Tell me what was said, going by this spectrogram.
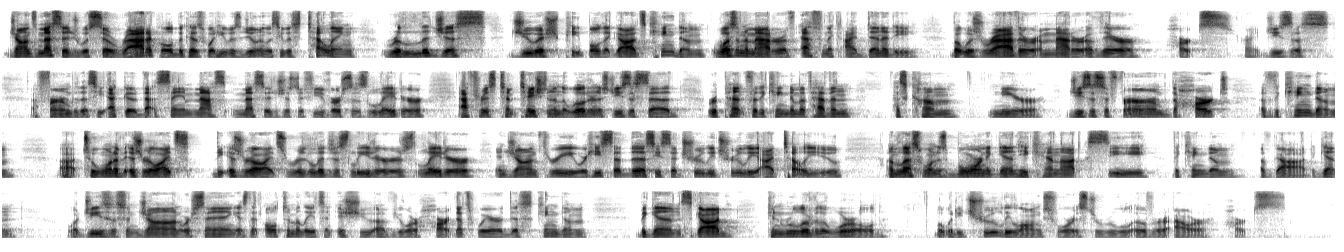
John's message was so radical because what he was doing was he was telling religious Jewish people that God's kingdom wasn't a matter of ethnic identity, but was rather a matter of their hearts. Right? Jesus affirmed this. He echoed that same mass- message just a few verses later. After his temptation in the wilderness, Jesus said, Repent, for the kingdom of heaven has come near. Jesus affirmed the heart of the kingdom uh, to one of Israelites, the Israelites' religious leaders later in John 3, where he said this He said, Truly, truly, I tell you, unless one is born again, he cannot see the kingdom of God. Again, what Jesus and John were saying is that ultimately it's an issue of your heart. That's where this kingdom begins. God can rule over the world, but what he truly longs for is to rule over our hearts.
